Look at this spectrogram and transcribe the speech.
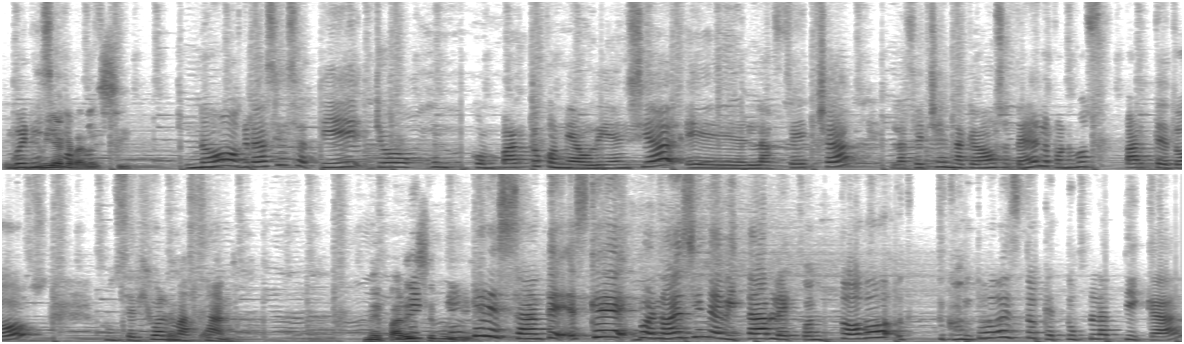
Buenísimo. Muy pues, agradecido. No, gracias a ti. Yo comparto con mi audiencia eh, la fecha, la fecha en la que vamos a tener. Le ponemos parte 2 con Sergio Almazán. Me parece muy interesante. Es que, bueno, es inevitable con todo, con todo esto que tú platicas,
